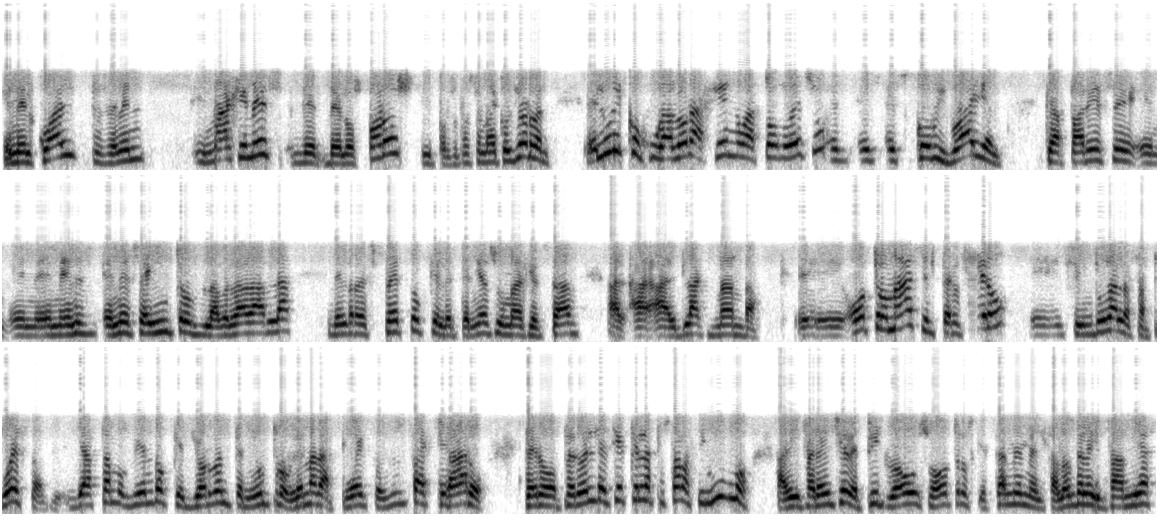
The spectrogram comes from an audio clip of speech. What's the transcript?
en el cual pues, se ven imágenes de, de, los poros y por supuesto Michael Jordan. El único jugador ajeno a todo eso es, es, Kobe Bryant, que aparece en, en, en, en, ese intro, la verdad habla del respeto que le tenía su majestad al, al Black Mamba. Eh, otro más, el tercero, eh, sin duda las apuestas. Ya estamos viendo que Jordan tenía un problema de apuestas, eso está claro, pero, pero él decía que él apostaba a sí mismo, a diferencia de Pete Rose o otros que están en el Salón de la Infamia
